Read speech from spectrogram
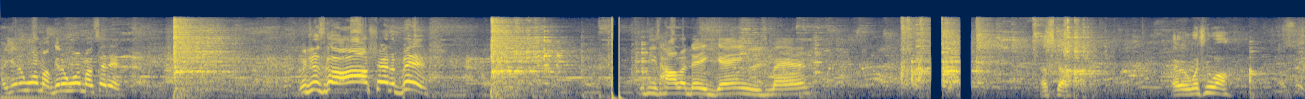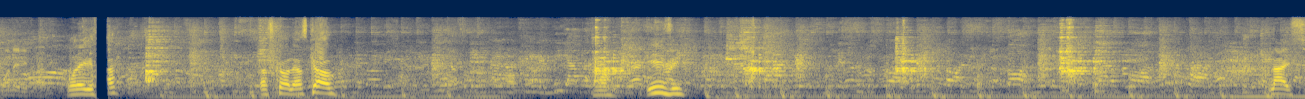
Hey, get a warm up, get a warm up, sit in. We just go all share the bench. With these holiday games, man. Let's go. Hey, what you want? 185. 185? Let's go, let's go. Uh, easy. Nice.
